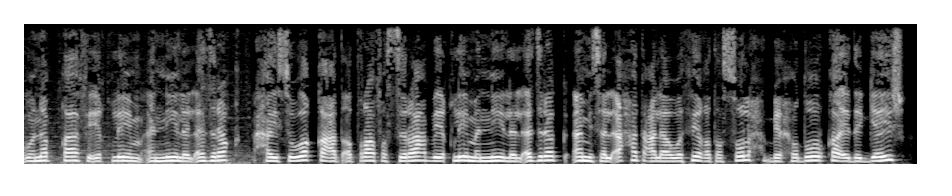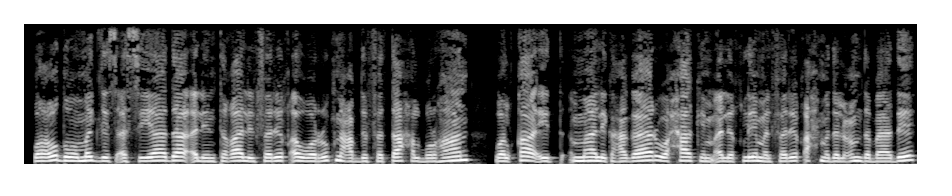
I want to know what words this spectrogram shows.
ونبقى في إقليم النيل الأزرق حيث وقعت أطراف الصراع بإقليم النيل الأزرق أمس الأحد على وثيقة الصلح بحضور قائد الجيش وعضو مجلس السيادة الانتقالي الفريق أول ركن عبد الفتاح البرهان والقائد مالك عقار وحاكم الإقليم الفريق أحمد العمدة بادي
